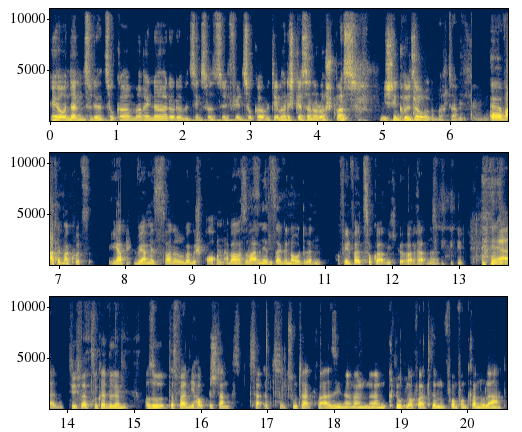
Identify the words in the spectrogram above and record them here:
ja, und dann zu der Zuckermarinade oder beziehungsweise zu viel Zucker, mit dem hatte ich gestern auch noch Spaß, wie ich den Grill sauber gemacht habe. Äh, wartet mal kurz. Ja, wir haben jetzt zwar darüber gesprochen, aber was war denn jetzt da genau drin? Auf jeden Fall Zucker, wie ich gehört habe. Ne? ja, natürlich war Zucker drin. Also das war die Hauptbestandzutat quasi. Ne? Dann ähm, Knoblauch war drin in Form von Granulat,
